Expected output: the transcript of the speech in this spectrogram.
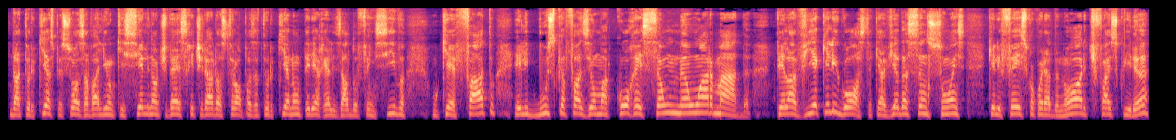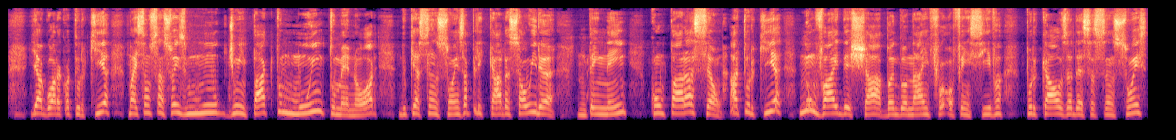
da Turquia. As pessoas avaliam que se ele não tivesse retirado as tropas, a Turquia não teria realizado ofensiva, o que é fato. Ele busca fazer uma correção não armada, pela via que ele gosta, que é a via das sanções que ele fez com a Coreia do Norte, faz com o Irã e agora com a Turquia, mas são sanções de um impacto muito menor do que as sanções aplicadas ao Irã. Não tem nem comparação. A Turquia não vai deixar abandonar a ofensiva por causa dessas sanções,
